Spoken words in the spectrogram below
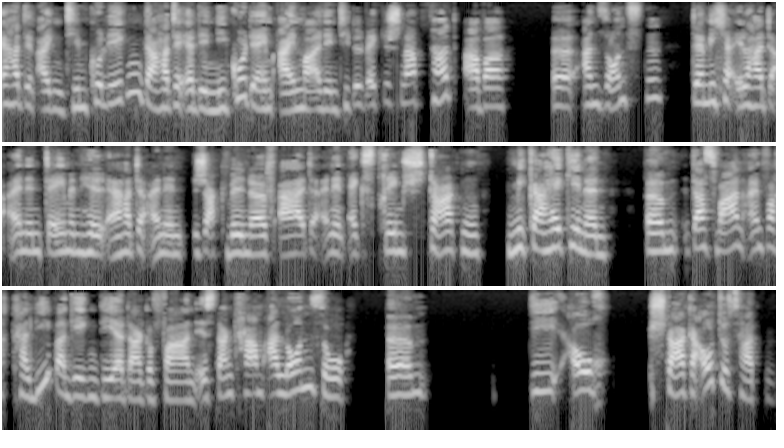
er hat den eigenen Teamkollegen, da hatte er den Nico, der ihm einmal den Titel weggeschnappt hat, aber äh, ansonsten, der Michael hatte einen Damon Hill, er hatte einen Jacques Villeneuve, er hatte einen extrem starken Mika Häkkinen. Ähm, das waren einfach Kaliber, gegen die er da gefahren ist. Dann kam Alonso, ähm, die auch starke Autos hatten.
